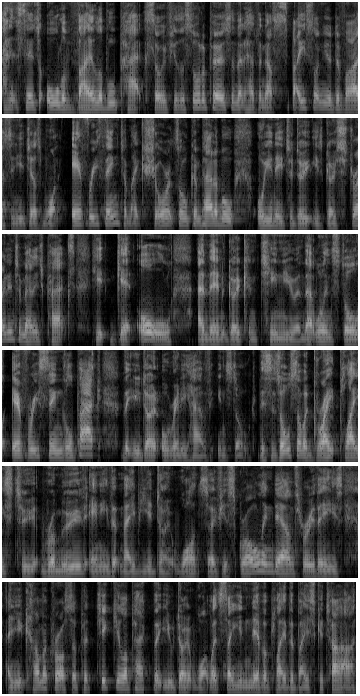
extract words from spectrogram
and it says all available packs. So if you're the sort of person that has enough space on your device and you just want everything to make sure it's all compatible, all you need to do is go straight into Manage Packs, hit Get All, and then go continue. And that will install every single pack that you don't already have installed. This is also a great place to remove any that maybe you don't want. So if you're scrolling down through these and you come across a particular pack that you don't want, let's say you never play the bass guitar,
